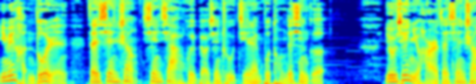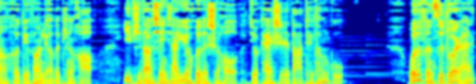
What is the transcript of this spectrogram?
因为很多人在线上线下会表现出截然不同的性格。有些女孩在线上和对方聊得挺好，一提到线下约会的时候，就开始打退堂鼓。我的粉丝卓然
